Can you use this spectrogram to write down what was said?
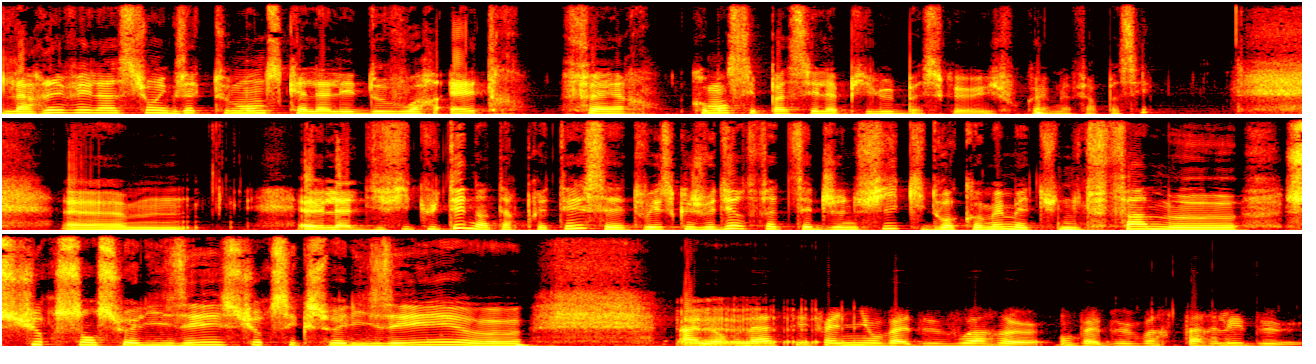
de la révélation exactement de ce qu'elle allait devoir être, faire, comment s'est passée la pilule, parce qu'il faut quand même la faire passer. Euh, la difficulté d'interpréter, c'est, vous voyez ce que je veux dire, en fait, cette jeune fille qui doit quand même être une femme euh, sursensualisée, sursexualisée. Euh, Alors là, Stéphanie, on va devoir, on va devoir parler de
